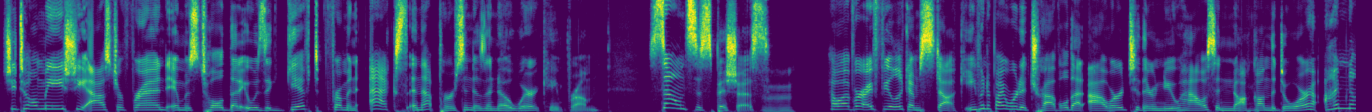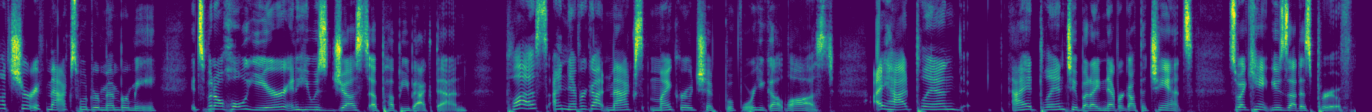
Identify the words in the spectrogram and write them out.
She told me she asked her friend and was told that it was a gift from an ex and that person doesn't know where it came from. Sounds suspicious. Mm-hmm. However, I feel like I'm stuck. Even if I were to travel that hour to their new house and knock on the door, I'm not sure if Max would remember me. It's been a whole year and he was just a puppy back then. Plus, I never got Max microchipped before he got lost. I had planned I had planned to, but I never got the chance. So I can't use that as proof.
